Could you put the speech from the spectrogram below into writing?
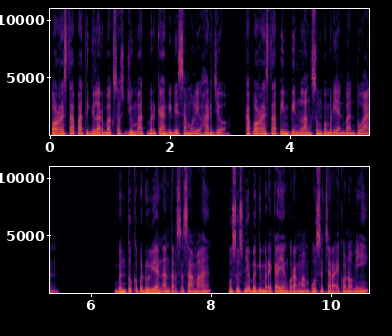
Polresta Pati gelar baksos Jumat berkah di Desa Mulyoharjo. Kapolresta pimpin langsung pemberian bantuan. Bentuk kepedulian antar sesama, khususnya bagi mereka yang kurang mampu secara ekonomi,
